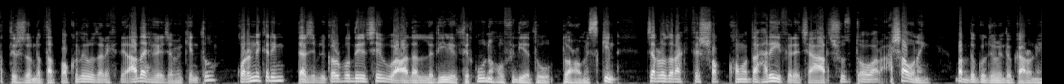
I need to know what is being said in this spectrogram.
আত্মীয় স্বজনরা তার পক্ষ থেকে রোজা রেখে দিয়ে আদায় হয়ে যাবে। কিন্তু কোরআনে করিম তার যে বিকল্প দিয়েছে ওয়াদ আল্লাদিন কোন হফিদিয়া তো তো মিসকিন, যারা রোজা রাখতে সক্ষমতা হারিয়ে ফেলেছে আর সুস্থ হওয়ার আশাও নেই বার্ধক্যজনিত কারণে।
